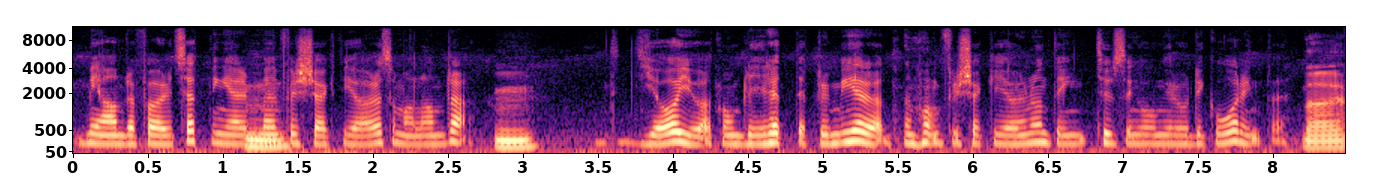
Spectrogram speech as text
med andra förutsättningar Mm. men försökt göra som alla andra. Det gör ju att man blir rätt deprimerad när man försöker göra någonting tusen gånger och det går inte. Nej,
